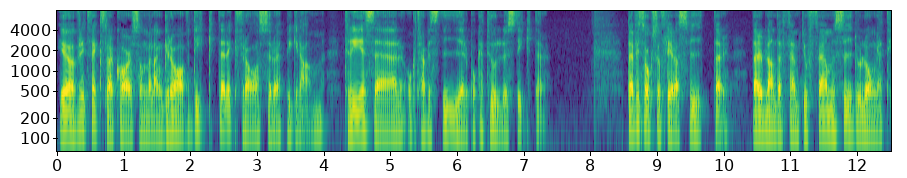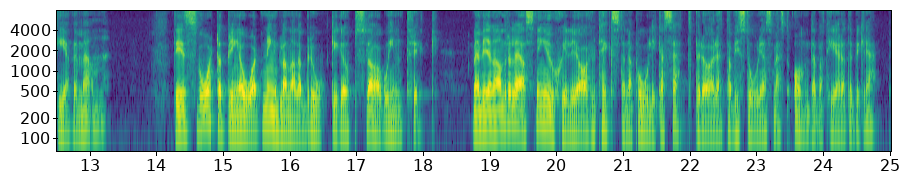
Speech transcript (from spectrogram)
I övrigt växlar Carson mellan gravdikter, ekfraser och epigram, tre essäer och travestier på Catullusdikter. Där finns också flera sviter, däribland den 55 sidor långa TV-män. Det är svårt att bringa ordning bland alla brokiga uppslag och intryck. Men vid en andra läsning urskiljer jag hur texterna på olika sätt berör ett av historiens mest omdebatterade begrepp.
